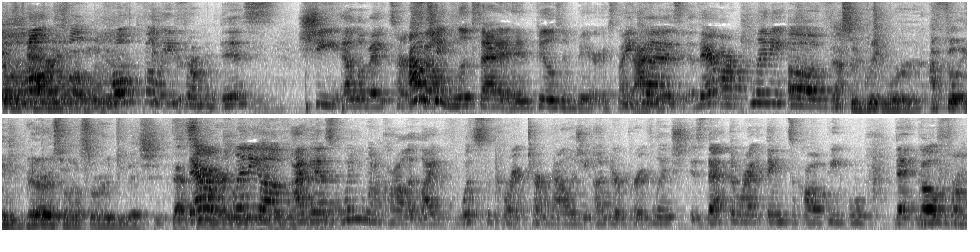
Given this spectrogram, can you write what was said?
Jada already hopefully, voted. hopefully from this she elevates I herself hope she looks at it and feels embarrassed. Like because did. there are plenty of That's a great word. I felt embarrassed when I saw her do that shit. That's there a are very plenty good of I at guess what do you want to call it like what's the correct terminology underprivileged is that the right thing to call people that go from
